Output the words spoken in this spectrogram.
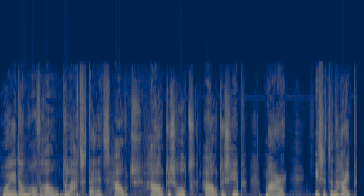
hoor je dan overal de laatste tijd. Hout. Hout is hot, hout is hip. Maar is het een hype?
